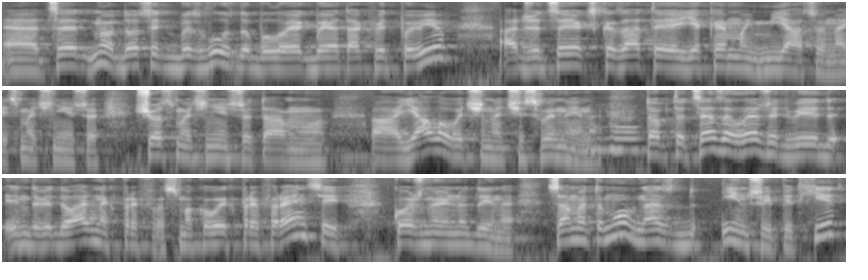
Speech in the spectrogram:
Е, Це ну, досить безглуздо було, якби я так відповів. Адже це як сказати, яке м'ясо найсмачніше, що смачніше там а, яловичина чи свинина. Тобто це залежить від індивідуальних преф- смакових преференцій кожної людини. Саме тому в нас інший підхід.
